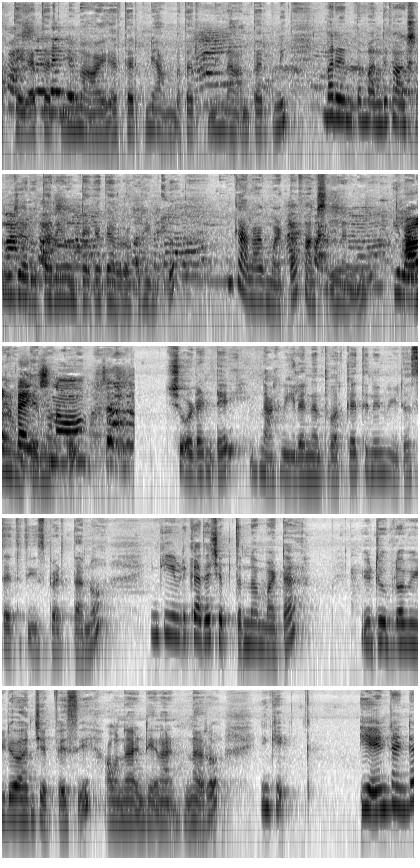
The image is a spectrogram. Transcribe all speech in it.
అత్తయ్య గారి తరపుని మావయ్య గారి తరపుని అమ్మ తరపుని నాన్న తరపుని మరి ఎంతమంది ఫంక్షన్లు జరుగుతూనే ఉంటాయి కదా ఎవరో ఒకరి ఇంట్లో. ఇంకా అలాగమాట ఫంక్షన్లన్నీ ఇలానే ఉంటాయి చూడండి నాకు వీలైనంత వరకు అయితే నేను వీడియోస్ అయితే తీసి పెడతాను. ఇంక ఈవిడికి అదే చెప్తున్నమాట. యూట్యూబ్లో వీడియో అని చెప్పేసి అవునా అండి అని అంటున్నారు. ఇంక ఏంటంటే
